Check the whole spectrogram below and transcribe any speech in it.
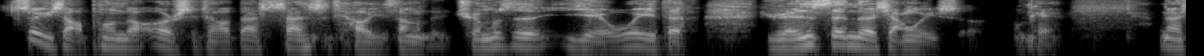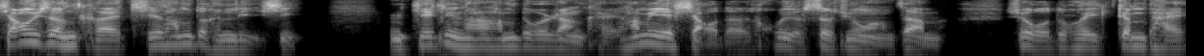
最少碰到二十条到三十条以上的，全部是野味的原生的响尾蛇。OK，那响尾蛇很可爱，其实他们都很理性。你接近它，他们都会让开。他们也晓得会有社群网站嘛，所以我都会跟拍。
